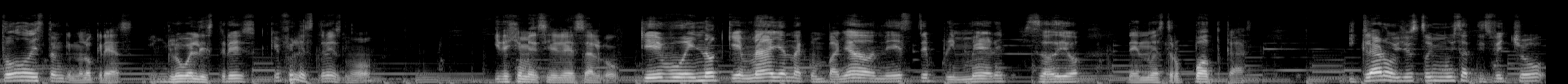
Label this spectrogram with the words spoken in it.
todo esto, aunque no lo creas, engloba el estrés. ¿Qué fue el estrés, no? Y déjenme decirles algo. Qué bueno que me hayan acompañado en este primer episodio de nuestro podcast. Y claro, yo estoy muy satisfecho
